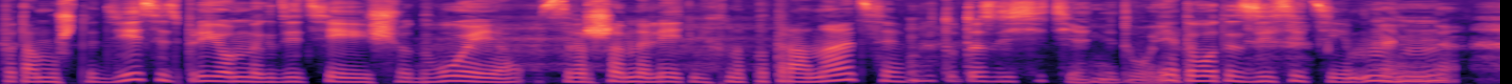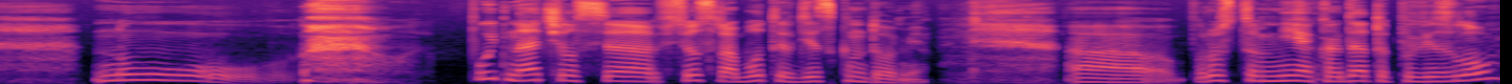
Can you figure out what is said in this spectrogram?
Потому что 10 приемных детей, еще двое совершеннолетних на патронате. Ну, Тут из десяти, а не двое. Это вот из 10. Мгм. Да. Ну, путь начался все с работы в детском доме. А, Просто мне когда-то повезло,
